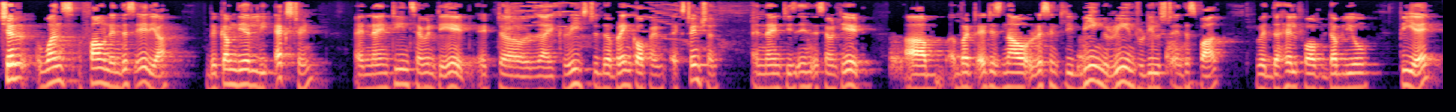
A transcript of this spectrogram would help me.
Chir once found in this area become nearly extinct in 1978 it uh, like reached the brink of an extinction in 1978 um, but it is now recently being reintroduced in this park with the help of WPA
